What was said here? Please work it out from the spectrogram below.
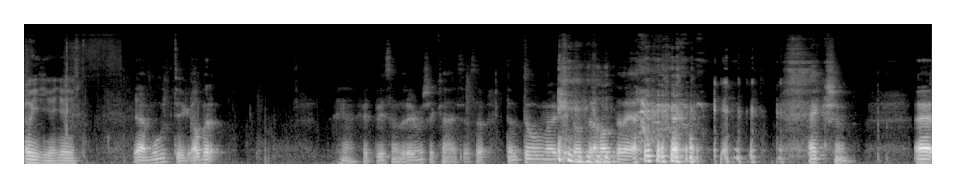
Uiuiui. Ja, mutig, aber. Ja, ich hätte wissen, an der römischen geheißen. Also, dann du möchtest unterhalten werden. Action. Äh,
